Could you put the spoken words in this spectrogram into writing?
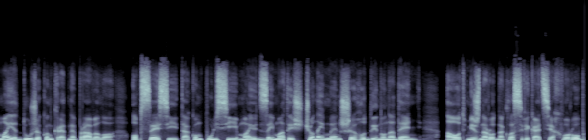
має дуже конкретне правило: обсесії та компульсії мають займати щонайменше годину на день. А от міжнародна класифікація хвороб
